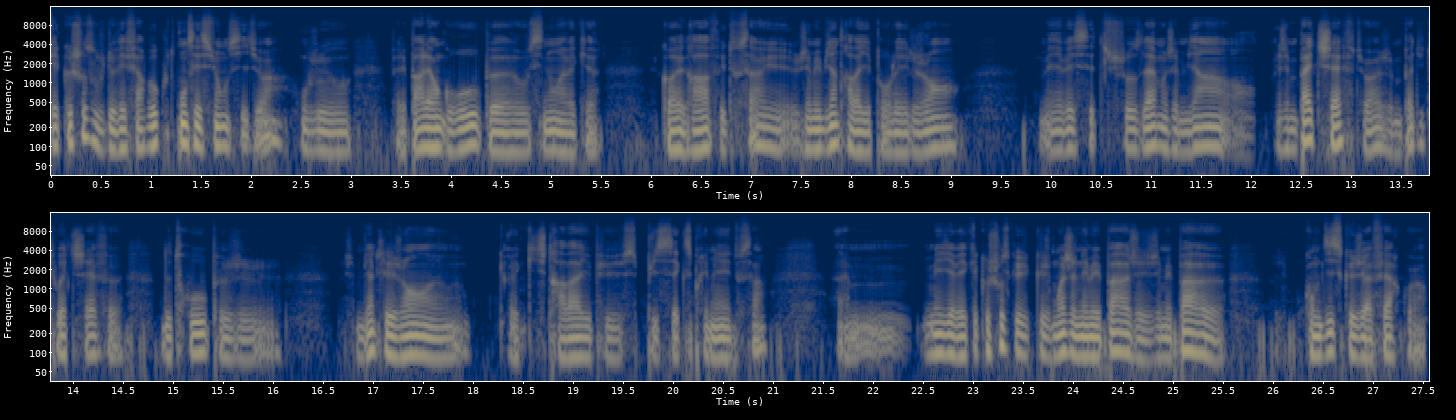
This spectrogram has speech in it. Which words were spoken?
quelque chose où je devais faire beaucoup de concessions aussi, tu vois, où je fallait parler en groupe euh, ou sinon avec euh, le chorégraphe et tout ça. J'aimais bien travailler pour les gens, mais il y avait cette chose-là. Moi, j'aime bien, j'aime pas être chef, tu vois, j'aime pas du tout être chef euh, de troupe. J'aime bien que les gens euh, avec qui je travaille puissent s'exprimer et tout ça. Euh, mais il y avait quelque chose que, moi je n'aimais pas. J'ai- J'aimais pas euh, qu'on me dise ce que j'ai à faire, quoi.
